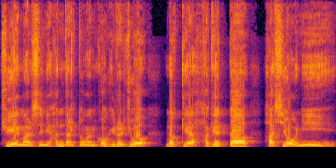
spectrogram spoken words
주의 말씀이 한 달 동안 고기를 주어 먹게 하겠다 하시오니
